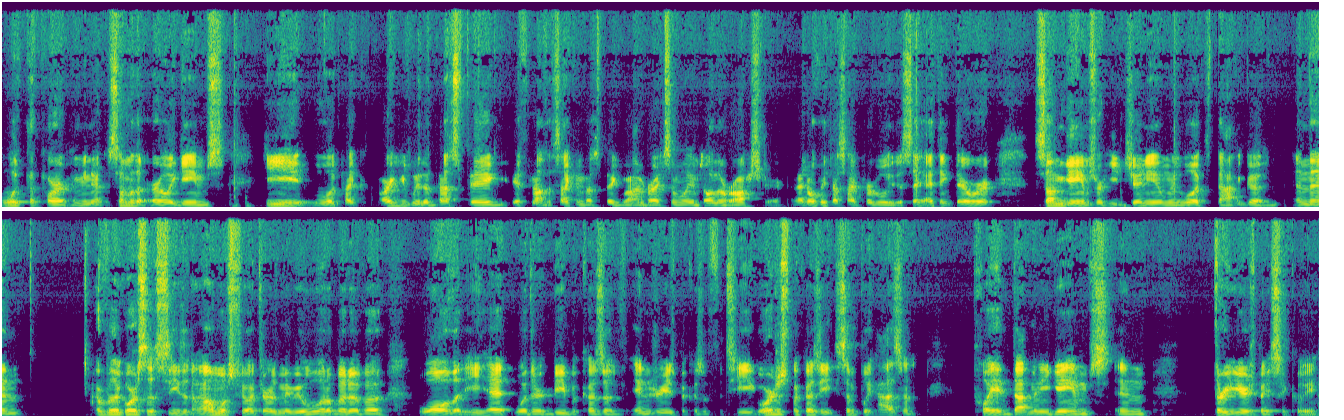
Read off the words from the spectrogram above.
looked the part. I mean, some of the early games, he looked like arguably the best big, if not the second best big behind Bryson Williams on the roster. And I don't think that's hyperbole to say. I think there were some games where he genuinely looked that good. And then over the course of the season, I almost feel like there was maybe a little bit of a wall that he hit, whether it be because of injuries, because of fatigue, or just because he simply hasn't played that many games in three years, basically.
